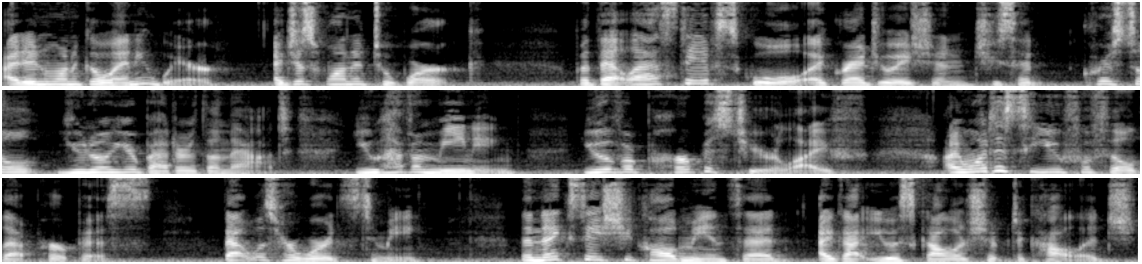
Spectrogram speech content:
I didn't want to go anywhere. I just wanted to work. But that last day of school at graduation, she said, Crystal, you know you're better than that. You have a meaning. You have a purpose to your life. I want to see you fulfill that purpose. That was her words to me. The next day, she called me and said, I got you a scholarship to college.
